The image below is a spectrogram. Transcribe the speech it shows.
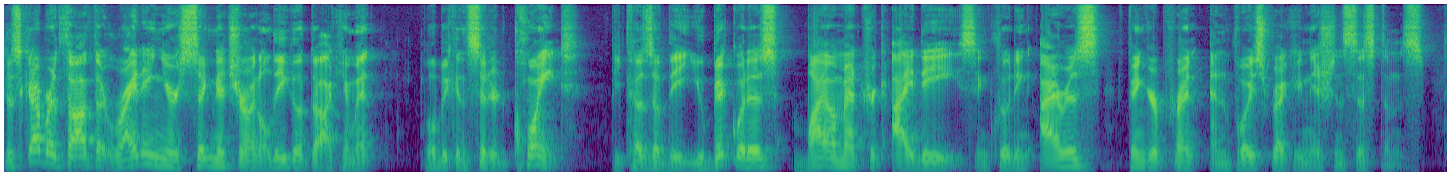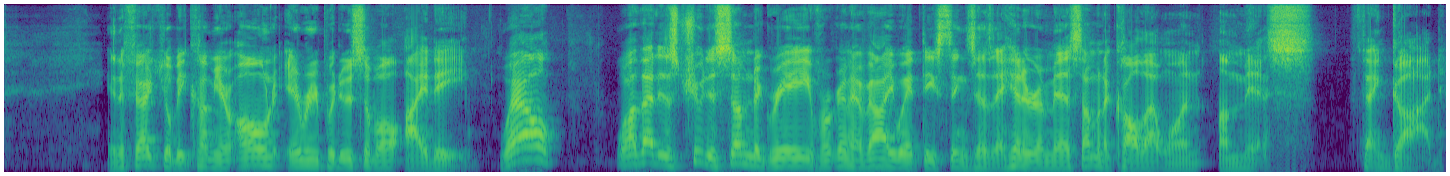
Discover thought that writing your signature on a legal document will be considered quaint because of the ubiquitous biometric IDs, including iris, fingerprint, and voice recognition systems. In effect, you'll become your own irreproducible ID. Well, while that is true to some degree, if we're going to evaluate these things as a hit or a miss, I'm going to call that one a miss. Thank God.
